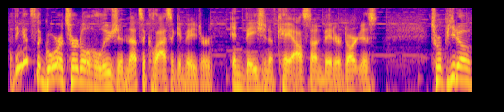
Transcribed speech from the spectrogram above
I think that's the Gora Turtle of Illusion. That's a classic Invader, Invasion of Chaos, not Invader of Darkness. Torpedo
